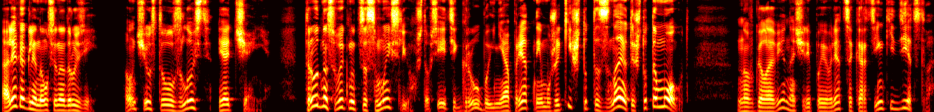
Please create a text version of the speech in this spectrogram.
Олег оглянулся на друзей. Он чувствовал злость и отчаяние. Трудно свыкнуться с мыслью, что все эти грубые, неопрятные мужики что-то знают и что-то могут. Но в голове начали появляться картинки детства,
